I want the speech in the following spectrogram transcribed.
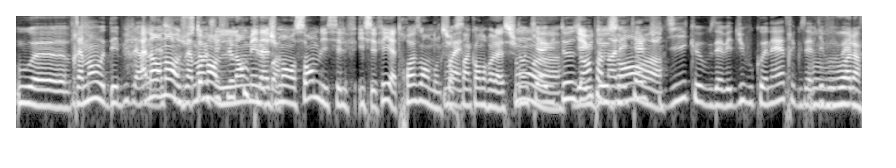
ou euh, vraiment au début de la ah non, relation non, vraiment justement, juste le couple, l'emménagement ensemble, il s'est, fait il y a trois ans. Donc sur Ouais. cinq ans de relation. Donc il y a euh, eu deux y a ans eu pendant deux lesquels euh, tu dis que vous avez dû vous connaître et que vous aviez vos Voilà.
